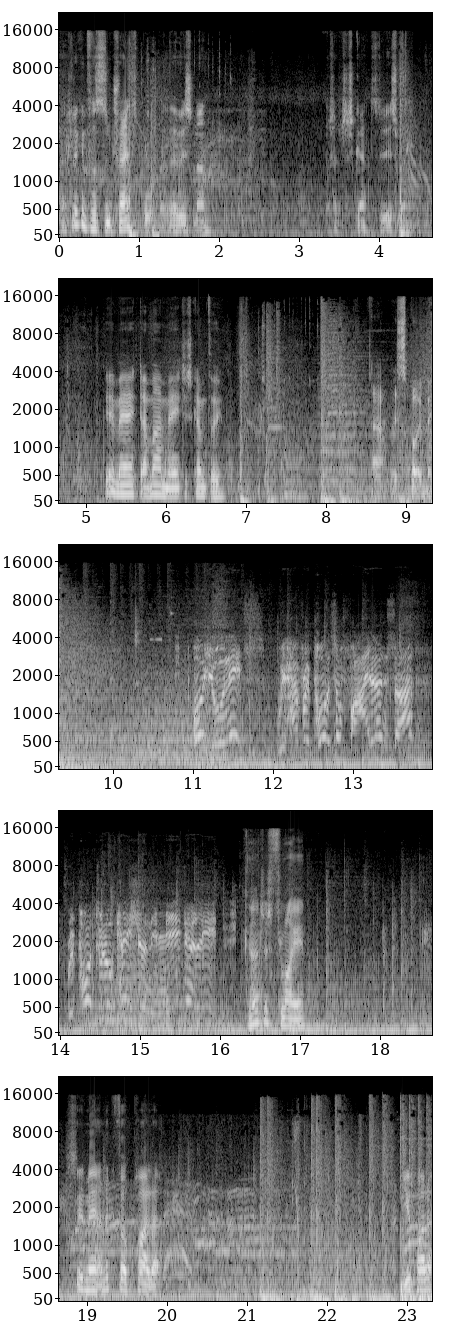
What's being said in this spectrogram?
I was looking for some transport, but there is none. So I'm just going to do this way. Yeah, mate, don't mind me, just come through. Ah, they spotted me. All units, we have reports of violence, sir. Report to location immediately. Can I just fly in? Excuse me, I'm looking for a pilot. You pilot?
